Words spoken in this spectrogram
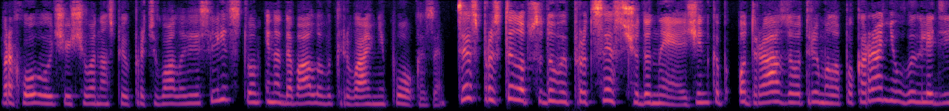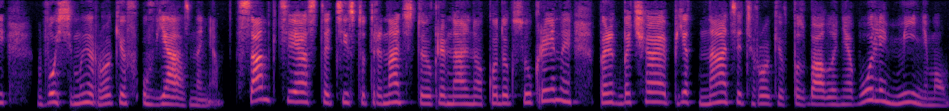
враховуючи, що вона співпрацювала зі слідством і надавала викривальні покази. Це спростило б судовий процес щодо неї. Жінка б одразу отримала покарання у вигляді восьми років ув'язнення. Санкція статті 113 Кримінального кодексу України передбачає 15 років позбавлення волі мінімум.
